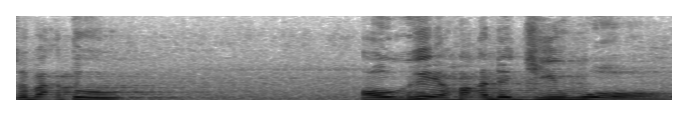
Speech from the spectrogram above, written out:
Sebab tu orang yang ada jiwa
